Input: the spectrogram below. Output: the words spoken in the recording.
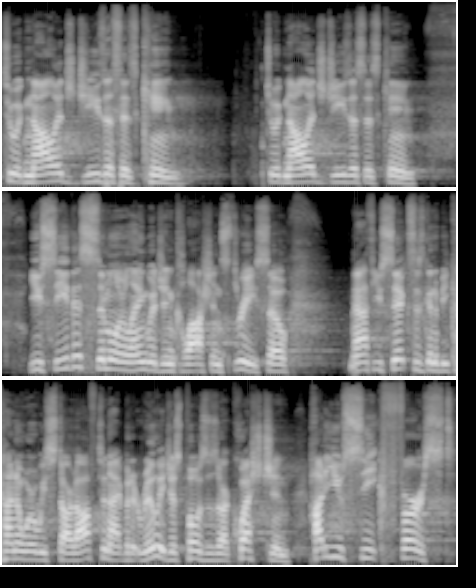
to acknowledge Jesus as King. To acknowledge Jesus as King. You see this similar language in Colossians 3. So Matthew 6 is going to be kind of where we start off tonight, but it really just poses our question How do you seek first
